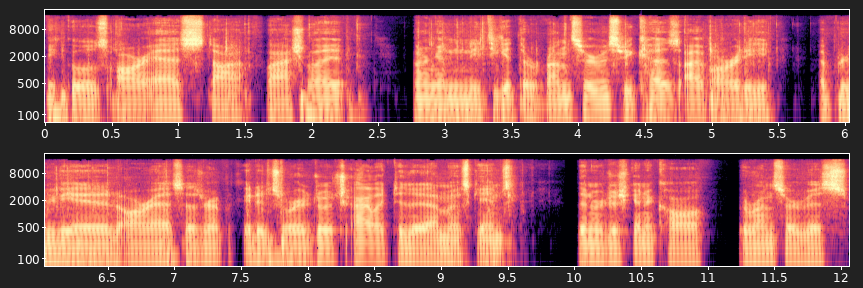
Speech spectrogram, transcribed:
equals RS dot flashlight. Then we're gonna need to get the run service because I've already abbreviated RS as replicated storage, which I like to do in most games. Then we're just gonna call the run service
